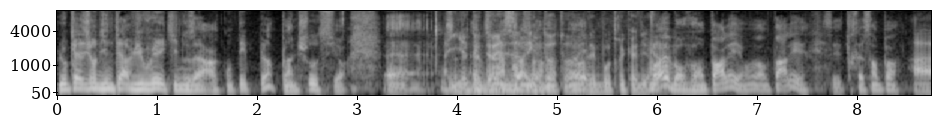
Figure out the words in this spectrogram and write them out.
l'occasion d'interviewer et qui nous a raconté plein, plein de choses sur. euh, Il y a sur de belles Akira Toriyama. anecdotes, ouais. Il y a des beaux trucs à dire. Ouais, bah, on va en parler, on va en parler. C'est très sympa. à-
